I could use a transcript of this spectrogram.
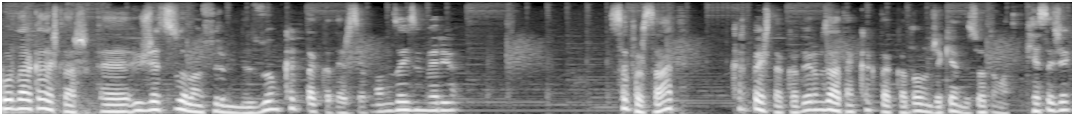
Burada arkadaşlar e, ücretsiz olan sürümünde Zoom 40 dakika ders yapmamıza izin veriyor. 0 saat 45 dakika diyorum. Zaten 40 dakika dolunca kendisi otomatik kesecek.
